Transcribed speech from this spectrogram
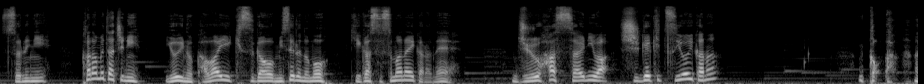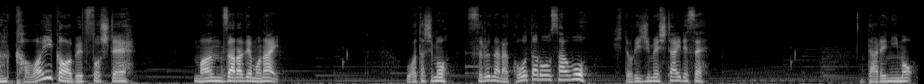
それに要たちにユイの可愛いキス顔を見せるのも気が進まないからね18歳には刺激強いかな？か、可愛いかは別として、まんざらでもない。私もするなら孝太郎さんを独り占めしたいです。誰にも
